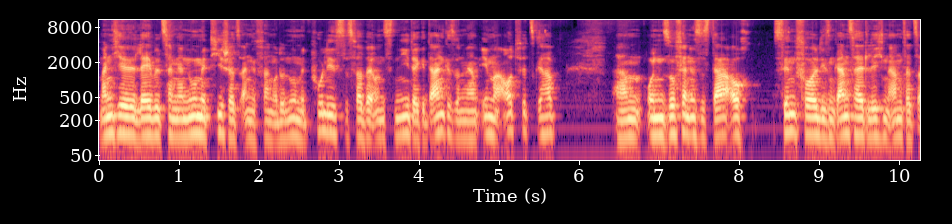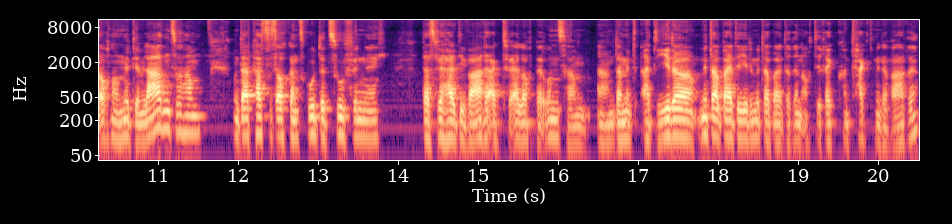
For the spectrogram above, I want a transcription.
manche Labels haben ja nur mit T-Shirts angefangen oder nur mit Pullis. Das war bei uns nie der Gedanke, sondern wir haben immer Outfits gehabt. Ähm, und insofern ist es da auch sinnvoll, diesen ganzheitlichen Ansatz auch noch mit dem Laden zu haben. Und da passt es auch ganz gut dazu, finde ich, dass wir halt die Ware aktuell auch bei uns haben. Ähm, damit hat jeder Mitarbeiter, jede Mitarbeiterin auch direkt Kontakt mit der Ware.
